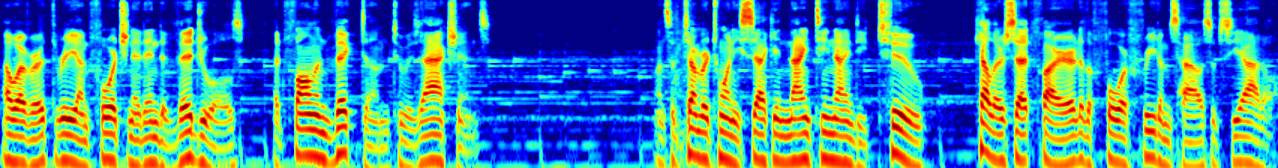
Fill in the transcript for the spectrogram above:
However, three unfortunate individuals had fallen victim to his actions. On September 22, 1992, Keller set fire to the Four Freedoms House of Seattle.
